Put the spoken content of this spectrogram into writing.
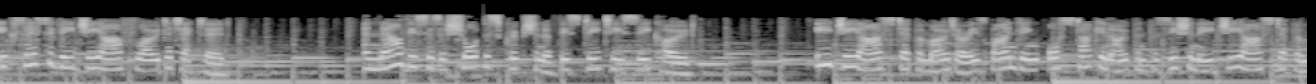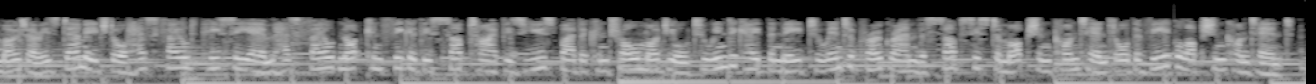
Excessive EGR flow detected. And now this is a short description of this DTC code. EGR stepper motor is binding, or stuck in open position EGR stepper motor is damaged or has failed PCM has failed not configured This subtype is used by the control module to indicate the need to enter program the subsystem option content or the vehicle option content.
